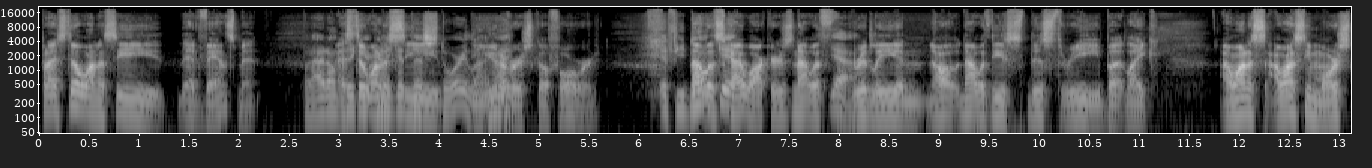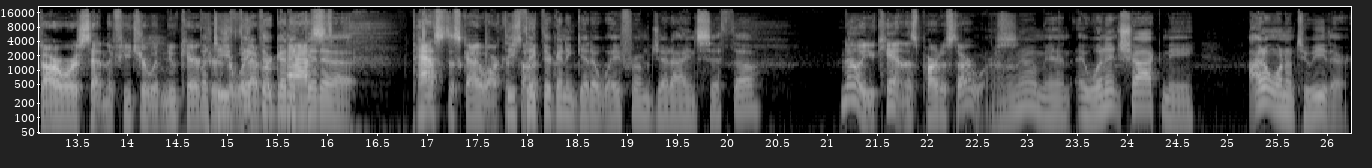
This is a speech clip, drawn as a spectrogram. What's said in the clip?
but I still want to see advancement. But I don't I think still you're want gonna to get this see storyline. the I- universe go forward. If you Not don't with get, Skywalkers, not with Yeah. Ridley, and all, not with these this three, but like. I want to. I want to see more Star Wars set in the future with new characters but do you or think whatever. they're gonna get a? Past the Skywalker. Do you saga. think they're gonna get away from Jedi and Sith though? No, you can't. That's part of Star Wars. I don't know, man. It wouldn't shock me. I don't want them to either.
